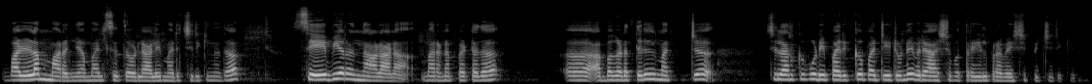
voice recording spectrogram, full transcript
വള്ളം മറിഞ്ഞ് മത്സ്യത്തൊഴിലാളി മരിച്ചിരിക്കുന്നത്. സേവിയർ എന്ന ആളാണ് മരണപ്പെട്ടത്. അപകടത്തിൽ മറ്റ് ചിലർക്ക് കൂടി പരിക്ക് പറ്റിയിട്ടുണ്ട്. ഇവരെ ആശുപത്രിയിൽ പ്രവേശിപ്പിച്ചിരിക്കുന്നു.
